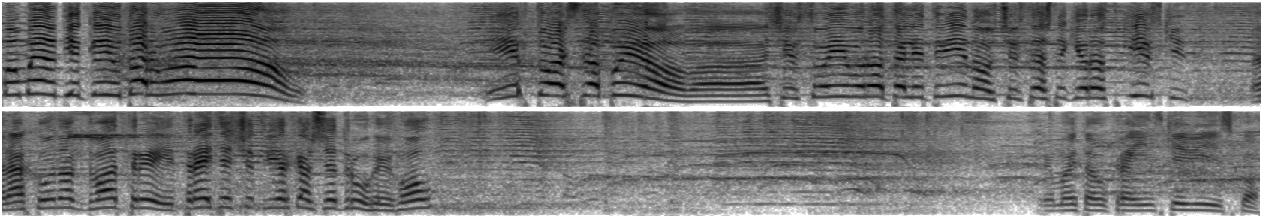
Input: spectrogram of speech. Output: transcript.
момент, який удар гол! І хто ж забив? Чи в свої ворота Літвінов, чи все ж таки Ростківський? Рахунок 2-3. І третя четвірка, вже другий гол. Тримайте українське військо.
